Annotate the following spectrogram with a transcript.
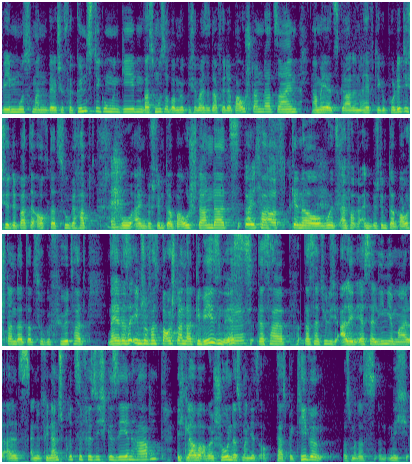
wem muss man welche Vergünstigungen geben, was muss aber möglicherweise dafür der Baustandard sein. Haben wir jetzt gerade eine heftige politische Debatte auch dazu gehabt, wo ein bestimmter Baustandard einfach genau, wo jetzt einfach ein bestimmter Baustandard dazu geführt hat, naja, dass er eben schon fast Baustandard gewesen ist. Mhm. Deshalb, dass natürlich alle in erster Linie mal als eine Finanzspritze für sich gesehen haben. Ich glaube aber schon, dass man jetzt auch Perspektive dass man das nicht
